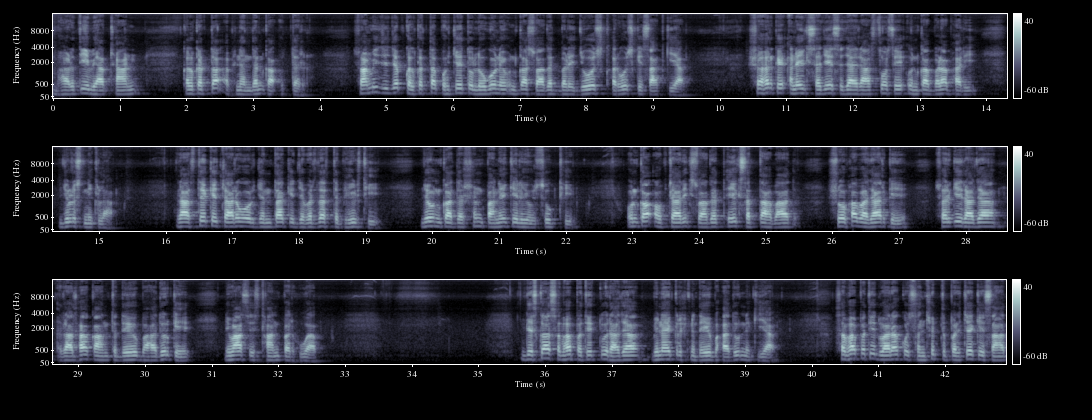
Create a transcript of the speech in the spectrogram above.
भारतीय व्याख्यान, कलकत्ता अभिनंदन का उत्तर। स्वामी जी जब कलकत्ता पहुँचे तो लोगों ने उनका स्वागत बड़े जोश, खरोश के साथ किया। शहर के अनेक सजे सजाए रास्तों से उनका बड़ा भारी जुलूस निकला। रास्ते के चारों ओर जनता की ज़बरदस्त भीड़ थी, जो उनका दर्शन पाने के लिए उत्सुक थी। उनका औपचारिक स्वागत एक सप्ताह बाद शोभा बाज़ार के स्वर्गीय राजा राधाकांत देव बहादुर के निवास स्थान पर हुआ। जिसका सभापतित्व राजा विनय कृष्ण देव बहादुर ने किया। सभापति द्वारा कुछ संक्षिप्त परिचय के साथ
